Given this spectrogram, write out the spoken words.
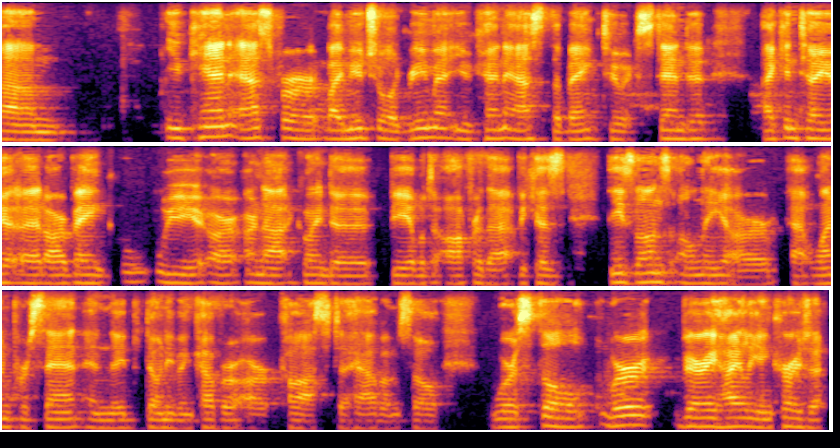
Um, you can ask for, by mutual agreement, you can ask the bank to extend it. I can tell you at our bank, we are, are not going to be able to offer that because these loans only are at 1% and they don't even cover our costs to have them. So we're still, we're very highly encouraged that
